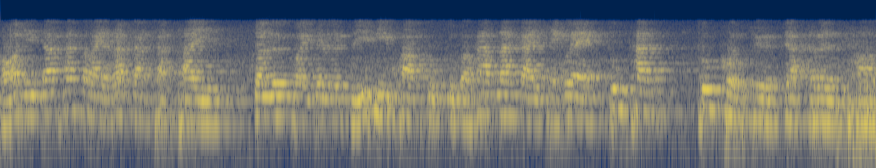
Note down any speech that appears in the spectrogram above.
ขอเดชะพระไตรรัตน์ดังฉัดไทย เจริญวัยเจริญสีมีความสุขสุขภาพร่างกายแข็งแรงทุกท่านทุกคนเกิดจะเริญธรรม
